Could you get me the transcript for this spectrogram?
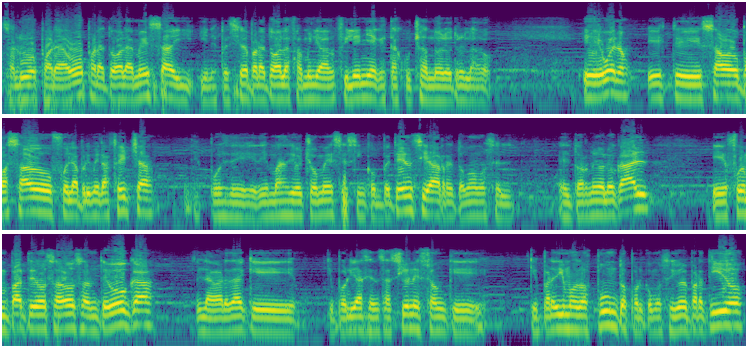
Saludos para vos, para toda la mesa y, en especial para toda la familia anfileña que está escuchando del otro lado. Eh, bueno, este sábado pasado fue la primera fecha, después de, más de ocho meses sin competencia, retomamos el, torneo local. Eh, fue empate 2 a 2 ante Boca. La verdad que, por las sensaciones son que, perdimos dos puntos por cómo se dio el partido.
